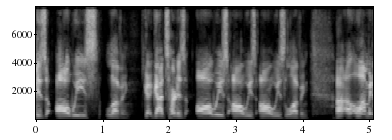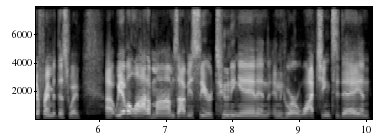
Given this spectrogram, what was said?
is always loving. God's heart is always, always, always loving. Uh, allow me to frame it this way. Uh, we have a lot of moms, obviously, who are tuning in and, and who are watching today. And,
